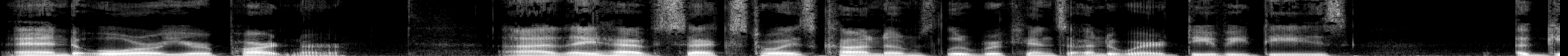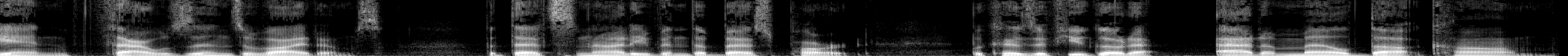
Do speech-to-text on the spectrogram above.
and or your partner. Uh, they have sex toys, condoms, lubricants, underwear, DVDs. Again, thousands of items. But that's not even the best part. Because if you go to adammale.com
